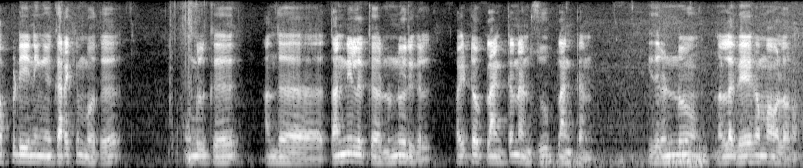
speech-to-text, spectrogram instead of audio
அப்படி நீங்கள் கரைக்கும்போது உங்களுக்கு அந்த தண்ணியில் இருக்க நுண்ணுயிர்கள் பைட்டோ பிளாங்டன் அண்ட் ஜூ பிளாங்டன் இது ரெண்டும் நல்ல வேகமாக வளரும்.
